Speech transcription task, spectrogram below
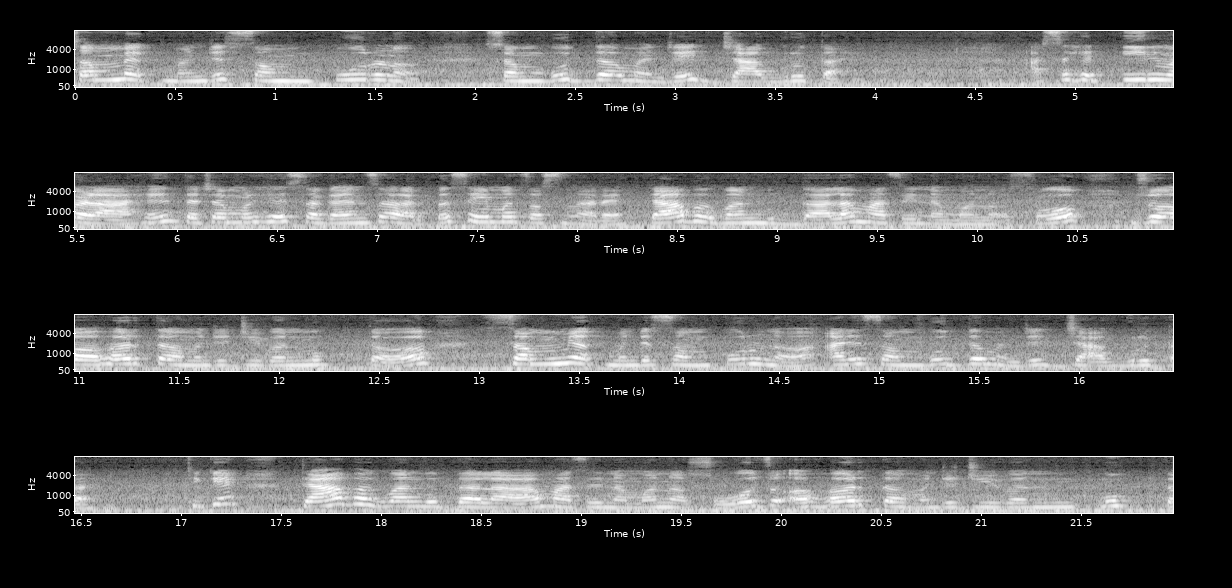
सम्यक म्हणजे संपूर्ण संबुद्ध म्हणजे जागृत आहे. असं हे तीन वेळा आहे. त्याच्यामुळे हे सगळ्यांचा अर्थ सेमच असणार आहे. त्या भगवान बुद्धाला माझे नमन असो जो अहर्त म्हणजे जीवनमुक्त सम्यक म्हणजे संपूर्ण आणि संबुद्ध म्हणजे जागृत आहे. ठीक आहे? त्या भगवान बुद्धाला माझे नमन असो जो अहर्त म्हणजे जीवनमुक्त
